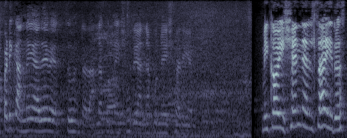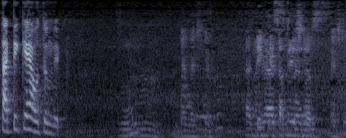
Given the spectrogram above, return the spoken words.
అప్పటికి అన్నయ్య అదే వెళ్తూ ఉంటారు అన్నపూర్ణేశ్వరి అన్నపూర్ణేశ్వరి అని. మీకు విషయం తెలుసా? ఈరోజు అవుతుంది. థర్టీ కే నెక్స్ట్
